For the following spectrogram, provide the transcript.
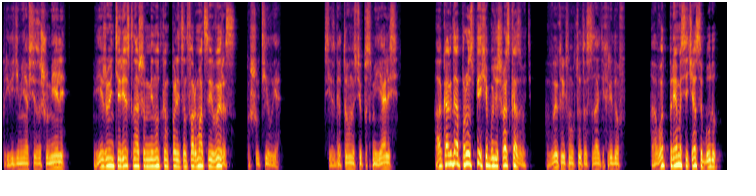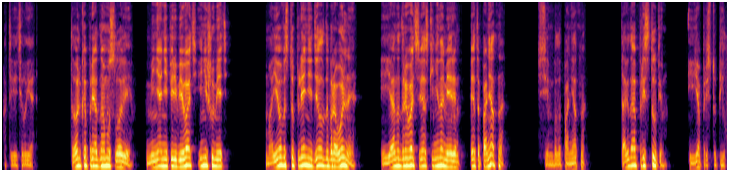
При виде меня все зашумели. «Вижу, интерес к нашим минуткам политинформации вырос», – пошутил я. Все с готовностью посмеялись, «А когда про успехи будешь рассказывать?» – выкрикнул кто-то с задних рядов. «А вот прямо сейчас и буду», – ответил я. «Только при одном условии – меня не перебивать и не шуметь. Мое выступление – дело добровольное, и я надрывать связки не намерен. Это понятно?» Всем было понятно. «Тогда приступим». И я приступил.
